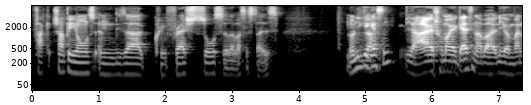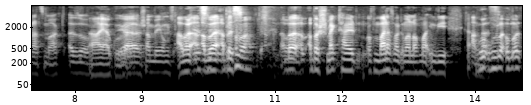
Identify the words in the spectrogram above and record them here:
fuck, Champignons in dieser Cream Fresh Soße oder was es da ist. Noch nie gegessen? Ja, schon mal gegessen, aber halt nicht am Weihnachtsmarkt. Also, Ah, ja, gut. Ja, Champignons. Aber, aber, aber, das, aber, aber schmeckt halt auf dem Weihnachtsmarkt immer noch mal irgendwie. Hol,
